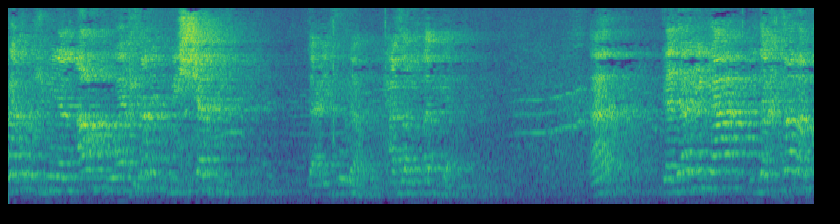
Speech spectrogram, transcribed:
يخرج من الأرض ويختلط بالشب تعرفونه الحجر الأبيض. ها؟ كذلك إذا اختلط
